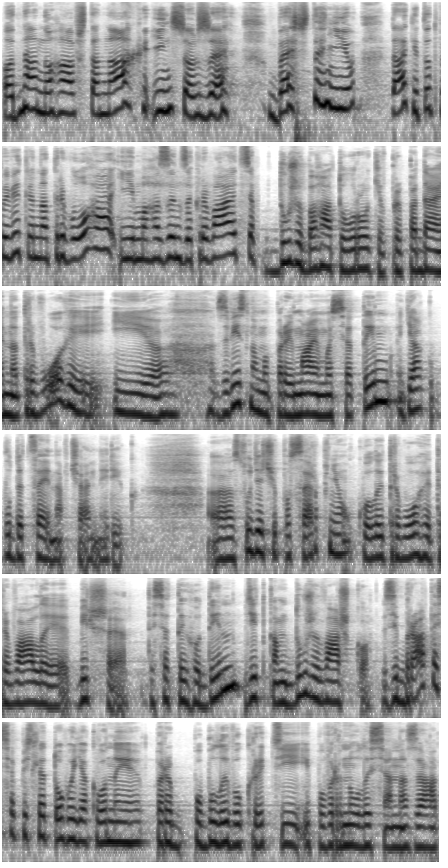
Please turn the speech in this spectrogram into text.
одна нога в штанах, інша вже без штанів. Так, і тут повітряна тривога, і магазин закривається. Дуже багато уроків припадає на тривоги, і, е, звісно, ми переймаємося тим, як буде цей навчальний рік. Е, Судячи по серпню, коли тривоги тривали більше 10 годин, діткам дуже важко зібратися після того, як вони побули в укритті і повернулися назад.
